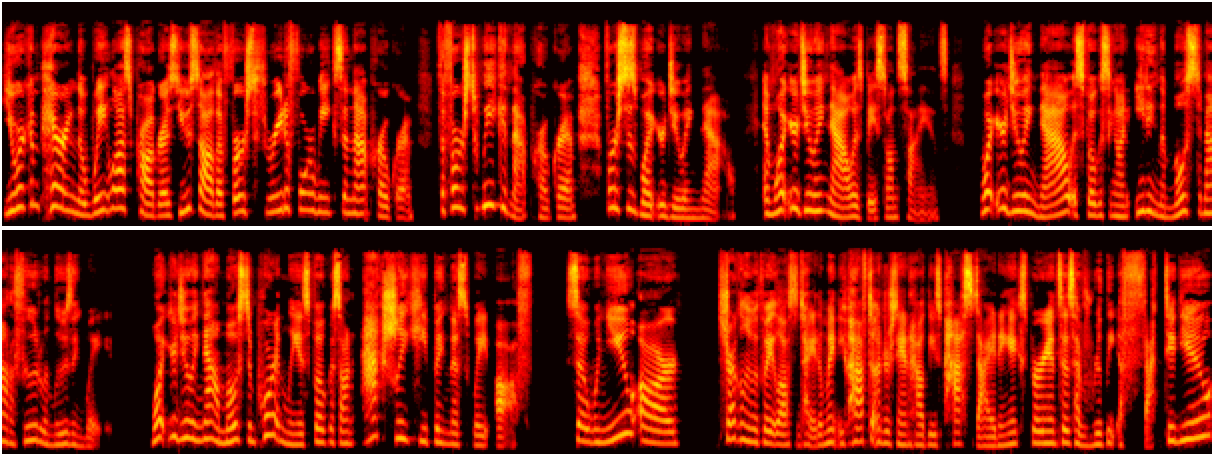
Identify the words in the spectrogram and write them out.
You were comparing the weight loss progress you saw the first three to four weeks in that program, the first week in that program versus what you're doing now. And what you're doing now is based on science. What you're doing now is focusing on eating the most amount of food when losing weight. What you're doing now, most importantly, is focus on actually keeping this weight off. So when you are struggling with weight loss entitlement, you have to understand how these past dieting experiences have really affected you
